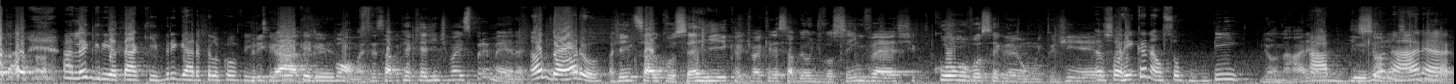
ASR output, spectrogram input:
Alegria estar aqui. Obrigada pelo convite. Obrigado, querido. Bom, mas você sabe que aqui a gente vai espremer, né? Adoro. A gente sabe que você é rica, a gente vai querer saber onde você investe, como você ganhou muito dinheiro. Eu sou rica não, sou bilionária. A bilionária.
